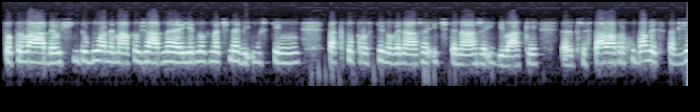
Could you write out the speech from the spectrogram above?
to trvá delší dobu a nemá to žádné jednoznačné vyústění, tak to prostě novináře i čtenáře i diváky eh, přestává trochu bavit. Takže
